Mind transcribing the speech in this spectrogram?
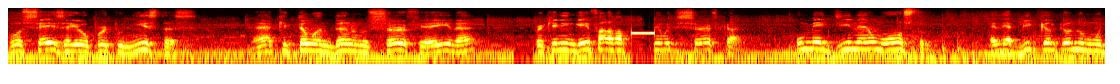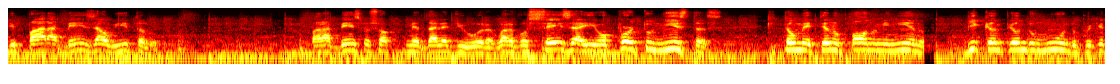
Vocês aí, oportunistas, né, que estão andando no surf aí, né? Porque ninguém falava p nenhuma de surf, cara. O Medina é um monstro. Ele é bicampeão do mundo. E parabéns ao Ítalo. Parabéns pela sua medalha de ouro. Agora, vocês aí, oportunistas, que estão metendo pau no menino, bicampeão do mundo, porque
